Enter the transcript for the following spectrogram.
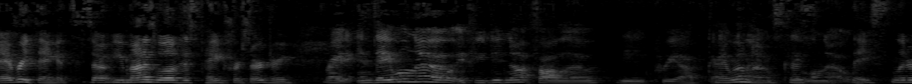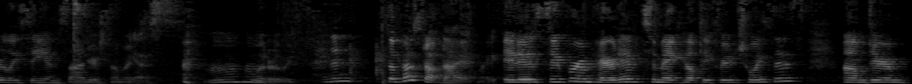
everything. It's so you might as well have just paid for surgery. Right, and they will know if you did not follow the pre-op guidelines. They will know. They will know. They literally see inside your stomach. Yes, mm-hmm. literally. And then the post-op diet. Right. It is super imperative to make healthy food choices um, during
